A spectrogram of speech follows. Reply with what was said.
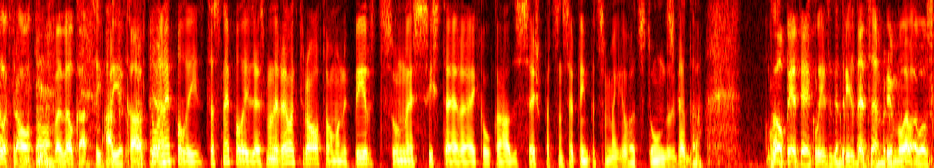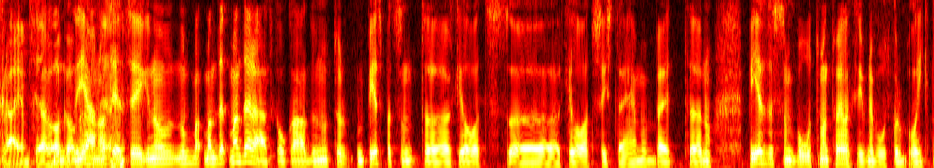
elektroautorāta vai vēl kāda cita iekārta. to jā. nepalīdz. Tas nepalīdzēs. Man ir elektroautorāta, man ir pirts, un es iztērēju kaut kādas 16, 17 MWh gadā. Vēl pietiek līdz gandrīz decembrim, lai vēl uzkrājums. Jā, vēl kaut Jā, kāds, nu, attiecīgi, nu, nu, man, man derētu kaut kādu nu, tur 15 kW, kW sistēmu, bet uh, nu, 50 būtu, man to elektrību nebūtu kur likt.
